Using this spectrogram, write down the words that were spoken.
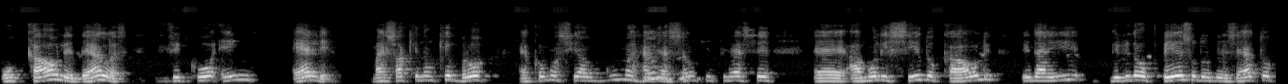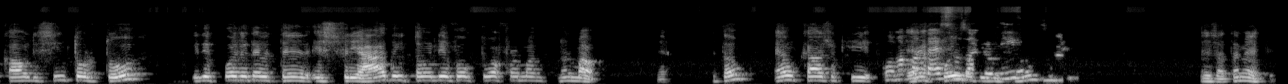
o caule delas ficou em L, mas só que não quebrou. É como se alguma radiação que tivesse é, amolecido o caule, e daí, devido ao peso do objeto, o caule se entortou e depois ele deve ter esfriado, então ele voltou à forma normal. Né? Então, é um caso que. Como é, acontece é, nos agromívoros, né? Exatamente.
